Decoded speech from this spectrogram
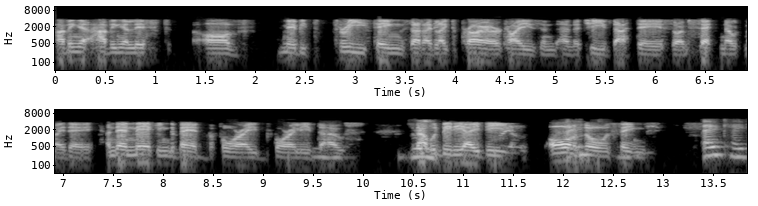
having a having a list of maybe three things that I'd like to prioritize and, and achieve that day. So I'm setting out my day and then making the bed before I before I leave the house. That would be the ideal. All of those things. Okay,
